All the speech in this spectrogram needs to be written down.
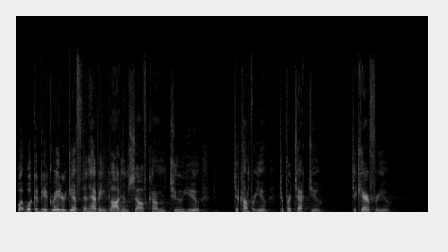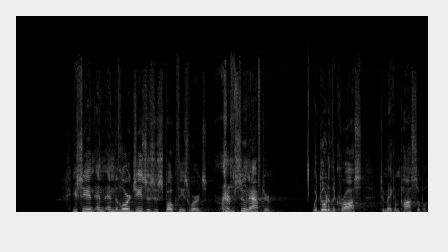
What, what could be a greater gift than having God Himself come to you, to comfort you, to protect you, to care for you. You see, and, and, and the Lord Jesus, who spoke these words soon after, would go to the cross to make them possible,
